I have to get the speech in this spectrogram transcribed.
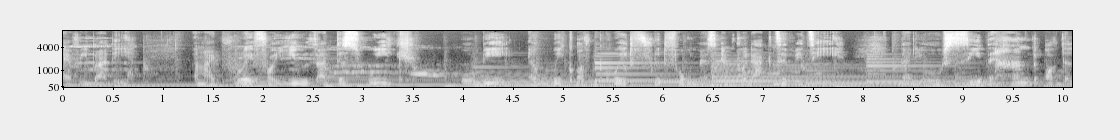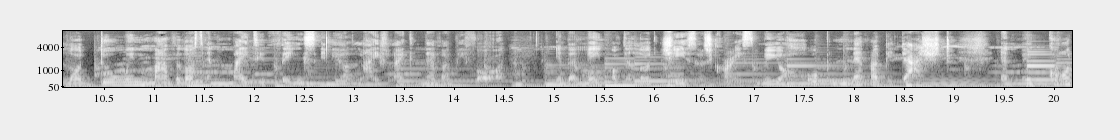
everybody. And I pray for you that this week will be a week of great fruitfulness and productivity. That you will see the hand of the Lord doing marvelous and mighty things in your life like never before. In the name of the Lord Jesus Christ, may your hope never be dashed, and may God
